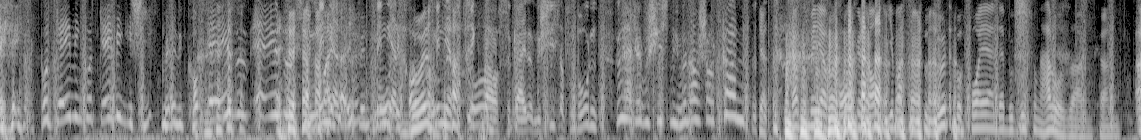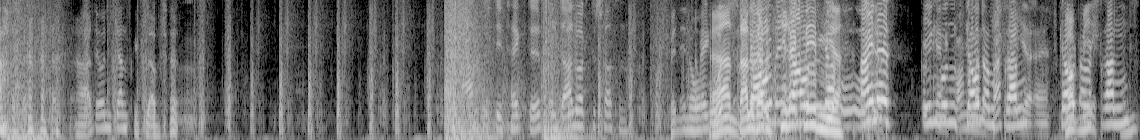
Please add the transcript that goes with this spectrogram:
Ich sag, Good Gaming, Good Gaming, ich schieß mir in den Kopf. Er ist es, er ist es. Schieß Minias, ich bin tot. Minias, So ist Minias das. Trick war auch so geil. Irgendwie schießt auf den Boden. Ja, der beschießt mich mit einer Shotgun. Ja, ich habe mir ja vorgenommen, jemanden zu töten, bevor er in der Begrüßung Hallo sagen kann. Hat ja auch nicht ganz geklappt. Marv ist Detective und Dalu hat geschossen. Bin Inno. Ja, Scout, Dalu ist direkt Scout, neben mir. Oh, oh, Einer ist irgendwo ein Scout am Strand. Scout Glaub am Strand.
